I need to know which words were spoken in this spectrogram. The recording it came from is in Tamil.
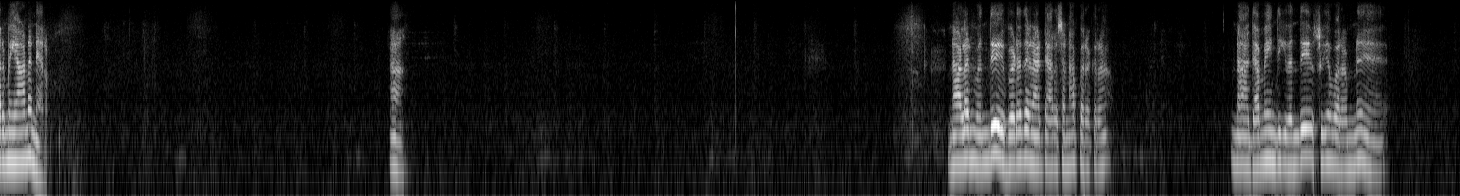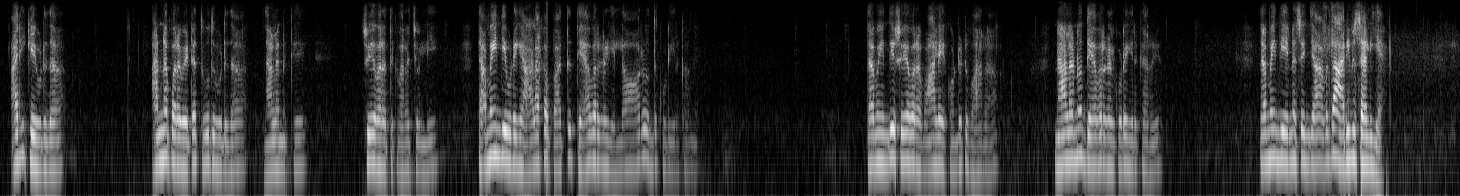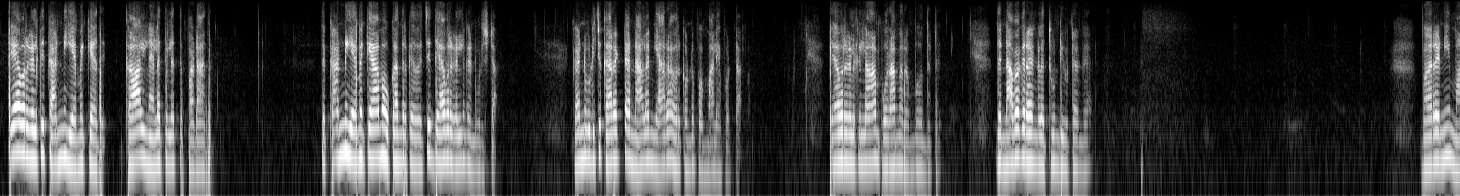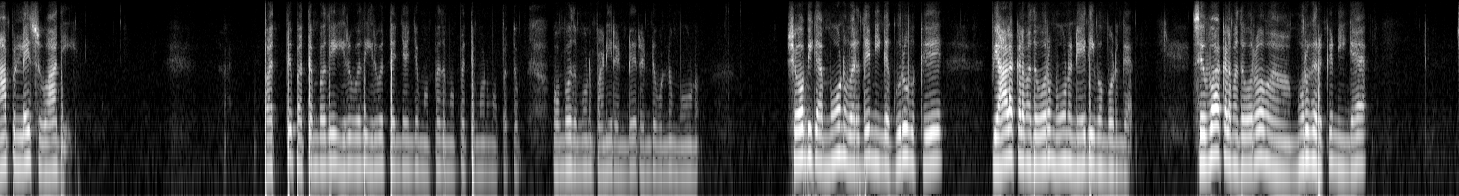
அருமையான நேரம். ஆ. நலன் வந்து விடத நாட்டு அரசனாக பிறக்கிறான். நான் தமயந்திக்கு வந்து சுயவரம்னு அறிக்கை விடுதா? அன்னப்பறவைகிட்ட தூது விடுதா? நலனுக்கு சுயவரத்துக்கு வர சொல்லி தமைந்தியுடைய அழகை பார்த்து தேவர்கள் எல்லாரும் வந்து கூடியிருக்காங்க. தமைந்தி சுயவர மாலையை கொண்டுட்டு வாரா. நலனும் தேவர்கள் கூட இருக்காரு. தமைந்தி என்ன செஞ்சா? அவள் தான் அறிவுசாலியை. தேவர்களுக்கு கண் எமைக்காது கால் நிலத்துல படாது. இந்த கண் எமைக்காமல் உட்காந்துருக்க வச்சு தேவர்கள்னு கண்டுபிடிச்சிட்டா. கண்டுபிடிச்சி கரெக்டாக நலன் யாரோ அவர் கொண்டு போ மாலையை போட்டா. தேவர்களுக்கெல்லாம் பொறாமல் ரொம்ப வந்துட்டு. இந்த நவகிரகங்களை தூண்டி விட்டாங்க. பரணி மாப்பிள்ளை சுவாதி. பத்து பத்தொம்பது இருபது இருபத்தஞ்சு அஞ்சு முப்பது முப்பத்தி மூணு முப்பத்தொம் ஒம்பது மூணு பனிரெண்டு ரெண்டு ஒன்று மூணு. சோபிகா மூணு வருது. நீங்கள் குருவுக்கு வியாழக்கிழமை தோறும் மூணு நெய் தீபம் போடுங்க. செவ்வாய்க்கிழமை தோறும் முருகருக்கு நீங்கள்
